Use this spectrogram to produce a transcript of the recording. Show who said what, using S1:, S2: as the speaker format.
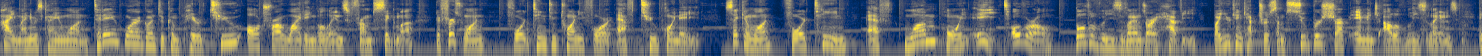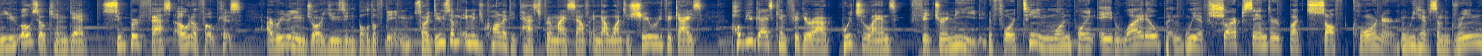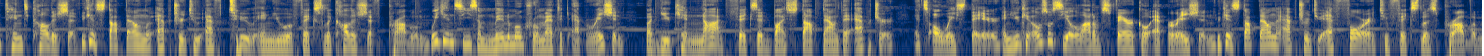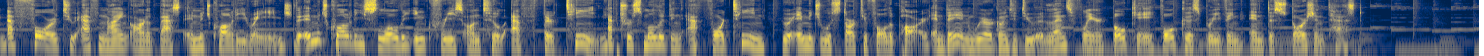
S1: Hi, my name is Kai-Wan. Today we're going to compare two ultra wide angle lenses from Sigma. The first one, 14 to 24 f2.8. Second one, 14 f1.8. Overall, both of these lenses are heavy, but you can capture some super sharp image out of these lenses, and you also can get super fast autofocus. I really enjoy using both of them. So I do some image quality tests for myself and I want to share with you guys Hope you guys can figure out which lens fit your need. The 14 1.8 wide open, we have sharp center but soft corner. And we have some green tint color shift. You can stop down the aperture to f2 and you will fix the color shift problem. We can see some minimal chromatic aberration, but you cannot fix it by stop down the aperture it's always there. And you can also see a lot of spherical aberration. You can stop down the aperture to f4 to fix this problem. f4 to f9 are the best image quality range. The image quality slowly increase until f13. Aperture smaller than f14, your image will start to fall apart. And then we are going to do a lens flare, bokeh, focus breathing, and distortion test.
